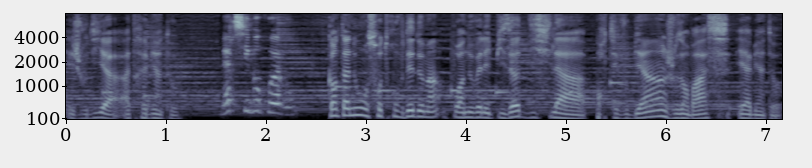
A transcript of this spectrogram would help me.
et je vous dis à très bientôt. Merci beaucoup à vous. Quant à nous, on se retrouve dès demain pour un nouvel épisode. D'ici là, portez-vous bien, je vous embrasse et à bientôt.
